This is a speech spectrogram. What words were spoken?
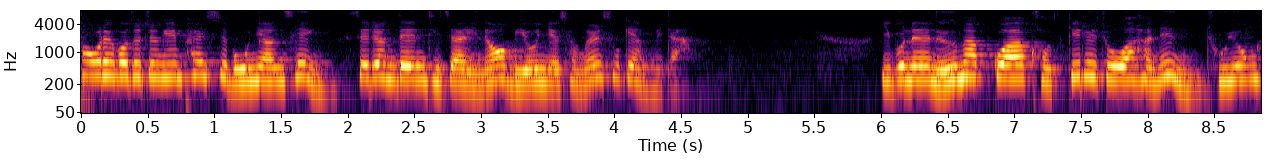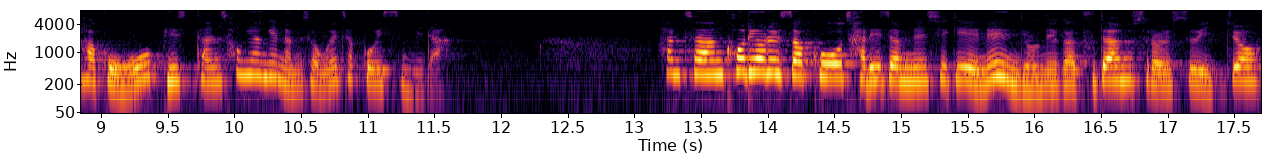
서울에 거주 중인 85년생 세련된 디자이너 미혼 여성을 소개합니다. 이분은 음악과 걷기를 좋아하는 조용하고 비슷한 성향의 남성을 찾고 있습니다. 한창 커리어를 쌓고 자리 잡는 시기에는 연애가 부담스러울 수 있죠.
